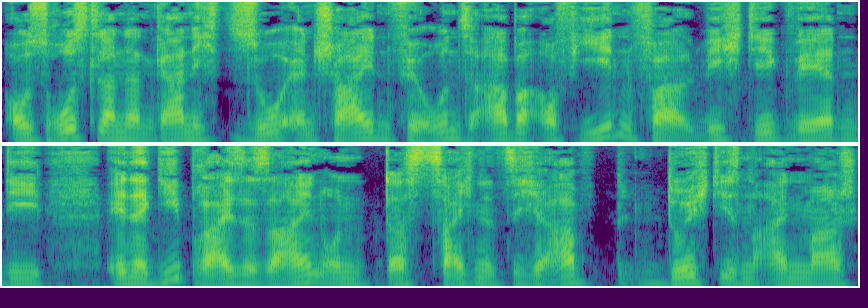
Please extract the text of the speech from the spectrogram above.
aus Russland dann gar nicht so entscheidend für uns, aber auf jeden Fall wichtig werden die Energiepreise sein und das zeichnet sich ab. Durch diesen Einmarsch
